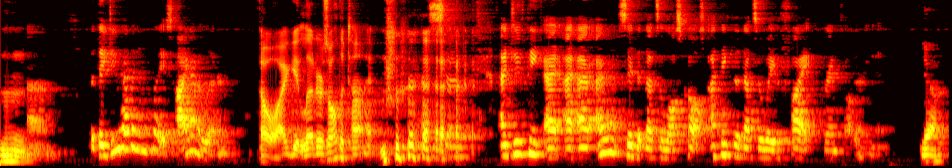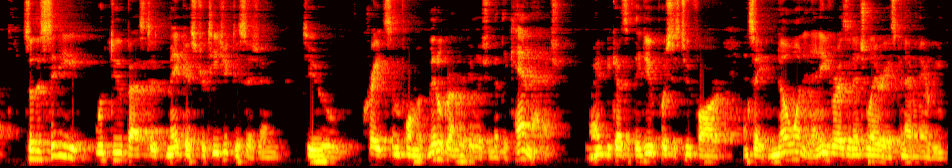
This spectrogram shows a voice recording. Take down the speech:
Mhm. Um, but they do have it in place. I got a letter. Oh, I get letters all the time. So I do think, I, I, I- I won't say that that's a lost cause. I think that that's a way to fight grandfathering in. Yeah. So the city would do best to make a strategic decision to create some form of middle ground regulation that they can manage, right? Because if they do push this too far and say no one in any residential areas can have an Airbnb,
